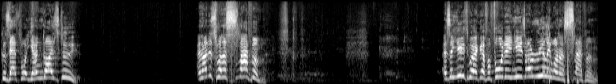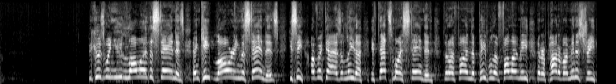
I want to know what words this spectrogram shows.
because that's what young guys do. And I just want to slap them. As a youth worker for 14 years, I really want to slap him. Because when you lower the standards and keep lowering the standards, you see, I've worked out as a leader, if that's my standard, then I find the people that follow me and are part of my ministry,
